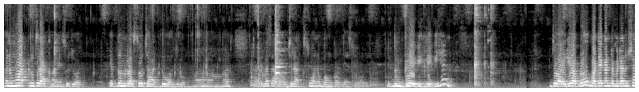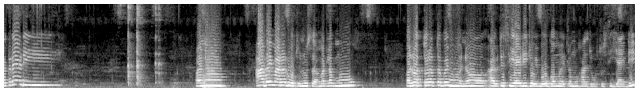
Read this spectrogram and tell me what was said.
અને હું આટલું જ રાખવાની છું જો એકદમ રસો જાડો જો હા તો આપણે બસ આવું જ રાખશું અને બંધ કરી દેશું હવે. એકદમ ગ્રેવી ગ્રેવી, હે ને? જો, આવી ગયું આપણું બટાકા ટમેટાનું શાક રેડી અને આ ભાઈ મારા રોજનું છે. મતલબ હું રત્તો રત્તો ભાઈ મને આવી રીતે સીઆઈડી જોઈ બહુ ગમે એટલે હું હાલ જોઉં છું સીઆઈડી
